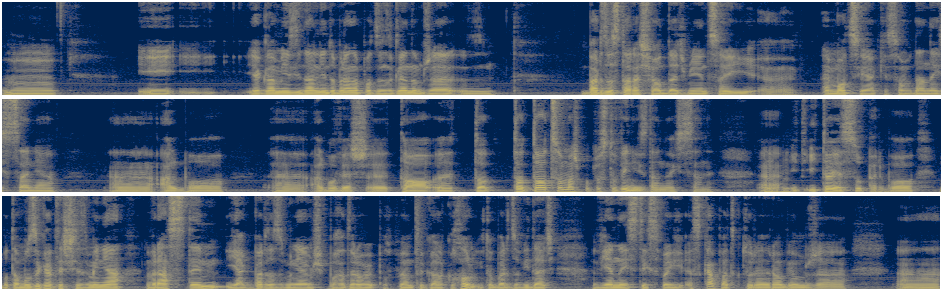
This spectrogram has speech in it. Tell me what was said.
Mm, I jak dla mnie jest idealnie dobrana pod tym względem, że y, bardzo stara się oddać mniej więcej e, emocje, jakie są w danej scenie E, albo, e, albo wiesz, to, to, to, to, co masz po prostu wynieść z danej sceny. Mhm. I, I to jest super, bo, bo ta muzyka też się zmienia wraz z tym, jak bardzo zmieniają się bohaterowie pod wpływem tego alkoholu. I to bardzo widać w jednej z tych swoich eskapad, które robią, że e,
